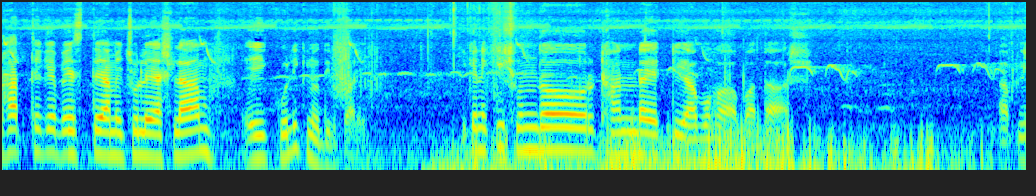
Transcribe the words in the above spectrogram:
হাত থেকে বেচতে আমি চলে আসলাম এই কুলিক নদীর পাড়ে। এখানে কি সুন্দর ঠান্ডা একটি আবহাওয়া বাতাস। আপনি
